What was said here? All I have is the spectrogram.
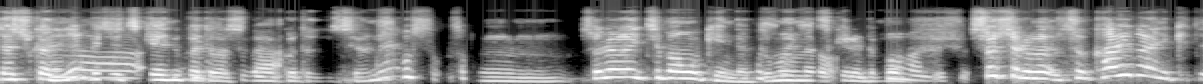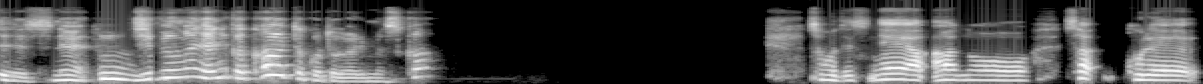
確かにね、美術系の方はそういうことですよねそ。うそうそううん。それが一番大きいんだと思いますけれども。そうなんです、そしたら、そう海外に来てですね、うん、自分が何か変わったことがありますか？そうですね。あの、さ、これ、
